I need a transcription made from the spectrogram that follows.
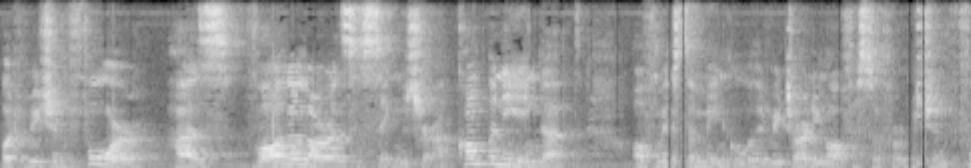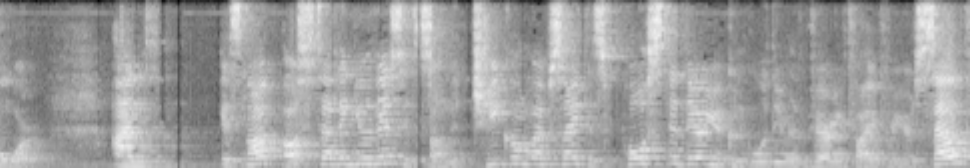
But Region 4 has Valda Lawrence's signature accompanying that of Mr. Mingo, the returning officer for Region 4. And it's not us telling you this, it's on the GECOM website, it's posted there, you can go there and verify for yourself.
